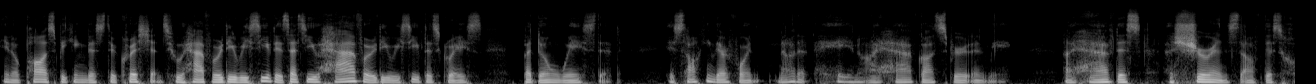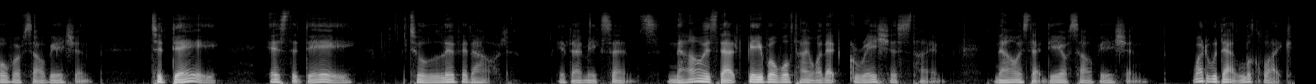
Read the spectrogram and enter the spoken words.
you know, Paul is speaking this to Christians who have already received it. says you have already received this grace, but don't waste it. It's talking therefore now that, hey, you know, I have God's Spirit in me. I have this assurance of this hope of salvation. Today is the day to live it out, if that makes sense. Now is that favorable time or that gracious time. Now is that day of salvation. What would that look like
